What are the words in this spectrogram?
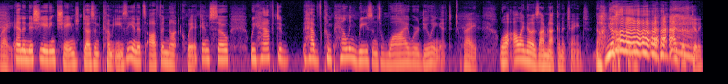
Right. And initiating change doesn't come easy, and it's often not quick, and so we have to have compelling reasons why we're doing it. Right. Well, all I know is I'm not going to change. No, I'm just kidding. I'm just kidding.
